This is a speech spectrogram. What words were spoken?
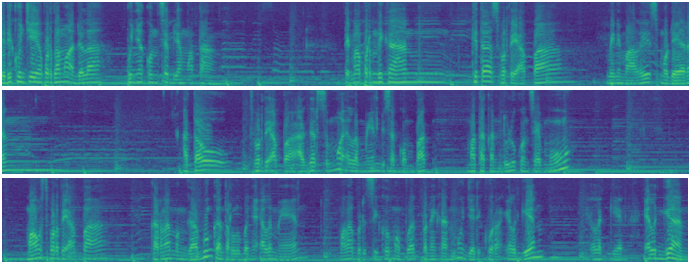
Jadi kunci yang pertama adalah punya konsep yang matang. Tema pernikahan kita seperti apa? Minimalis, modern, atau seperti apa agar semua elemen bisa kompak? Matakan dulu konsepmu. Mau seperti apa? Karena menggabungkan terlalu banyak elemen malah berisiko membuat pernikahanmu jadi kurang elegan, elegan, elegan.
